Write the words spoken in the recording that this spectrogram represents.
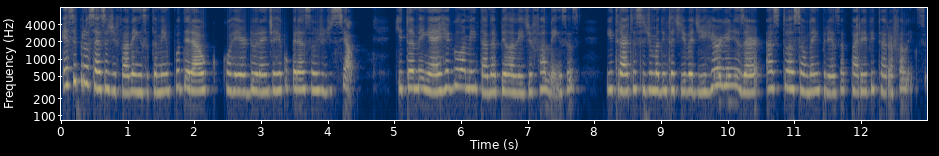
Esse processo de falência também poderá ocorrer durante a recuperação judicial que também é regulamentada pela Lei de Falências e trata-se de uma tentativa de reorganizar a situação da empresa para evitar a falência.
